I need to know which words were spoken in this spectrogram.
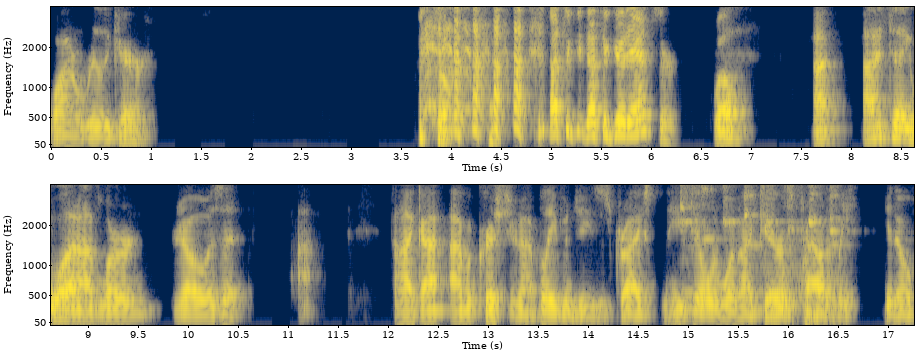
well, I don't really care. So, that's a that's a good answer. Well, I I tell you what I've learned, Joe, is that I, like I, I'm a Christian. I believe in Jesus Christ, and He's the only one I care is proud of me. You know,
